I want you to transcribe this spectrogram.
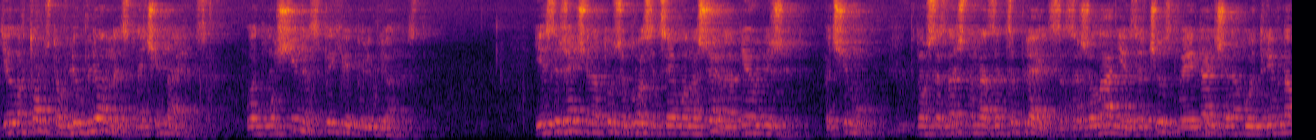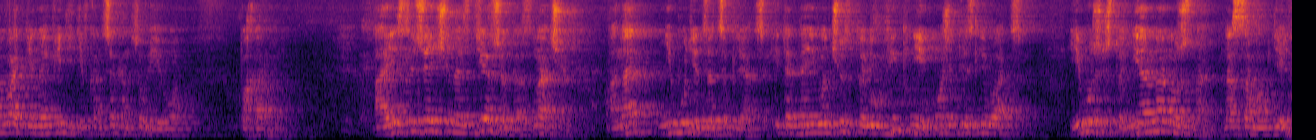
дело в том, что влюбленность начинается. Вот мужчина вспыхивает влюбленность. Если женщина тут же бросится ему на шею, она от нее убежит. Почему? Потому что, значит, она зацепляется за желание, за чувства, и дальше она будет ревновать, ненавидеть, и в конце концов его похоронит. А если женщина сдержана, значит, она не будет зацепляться. И тогда его чувство любви к ней может изливаться. Ему же что, не она нужна на самом деле.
